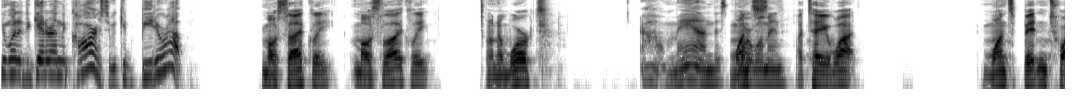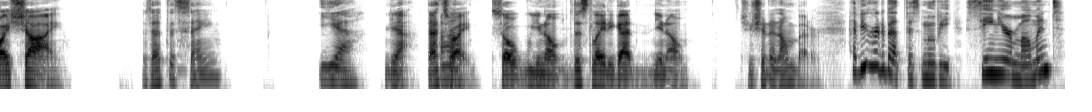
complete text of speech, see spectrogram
He wanted to get her in the car so he could beat her up. Most likely, most likely, and it worked. Oh man, this poor Once, woman. I'll tell you what. Once bitten, twice shy. Is that the saying? Yeah. Yeah, that's Uh-huh. right. So you know, this lady got you know, she should have known better. Have you heard about this movie, Senior Moment?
